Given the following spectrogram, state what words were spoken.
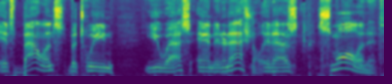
It's balanced between U.S. and international. It has small in it.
